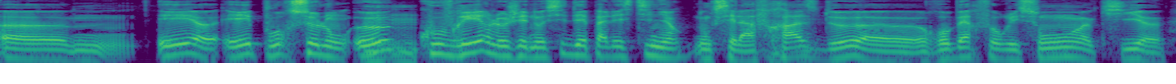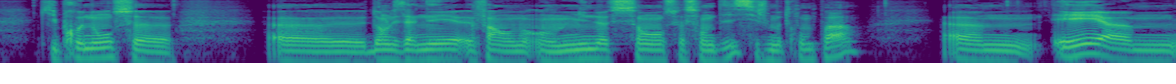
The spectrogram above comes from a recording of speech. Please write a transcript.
euh, et, euh, et pour, selon eux, mm, couvrir le génocide des Palestiniens. Donc c'est la phrase de euh, Robert Forisson qui qui prononce dans les années, enfin en, en, 1970, si je me trompe pas. Euh, et, euh,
